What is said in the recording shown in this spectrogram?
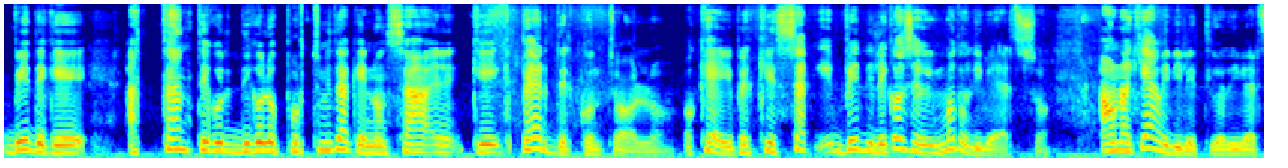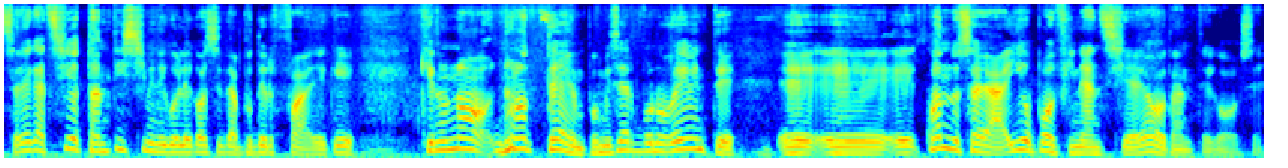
vede che ha tante di quelle opportunità che non sa che perde il controllo, ok? Perché sa, vede le cose in modo diverso, ha una chiave di lettura diversa. Ragazzi, io ho tantissime di quelle cose da poter fare che, che non, ho, non, ho, tempo, mi servono veramente. Eh, eh, quando sarà, io poi finanzierò tante cose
